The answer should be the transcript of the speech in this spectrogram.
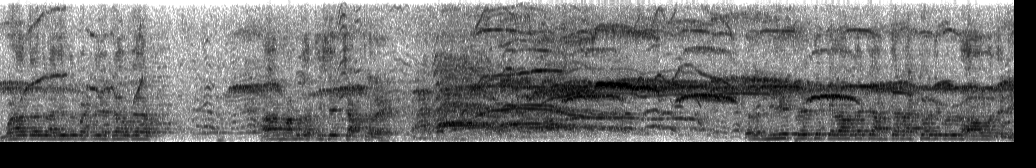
मुळातच राजेंद्र पाटील यड्रावकर हा माणूस अतिशय चॅप्टर आहे. तर मी प्रयत्न केला होता की आमच्या राष्ट्रवादीकडून राहावं त्यांनी.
